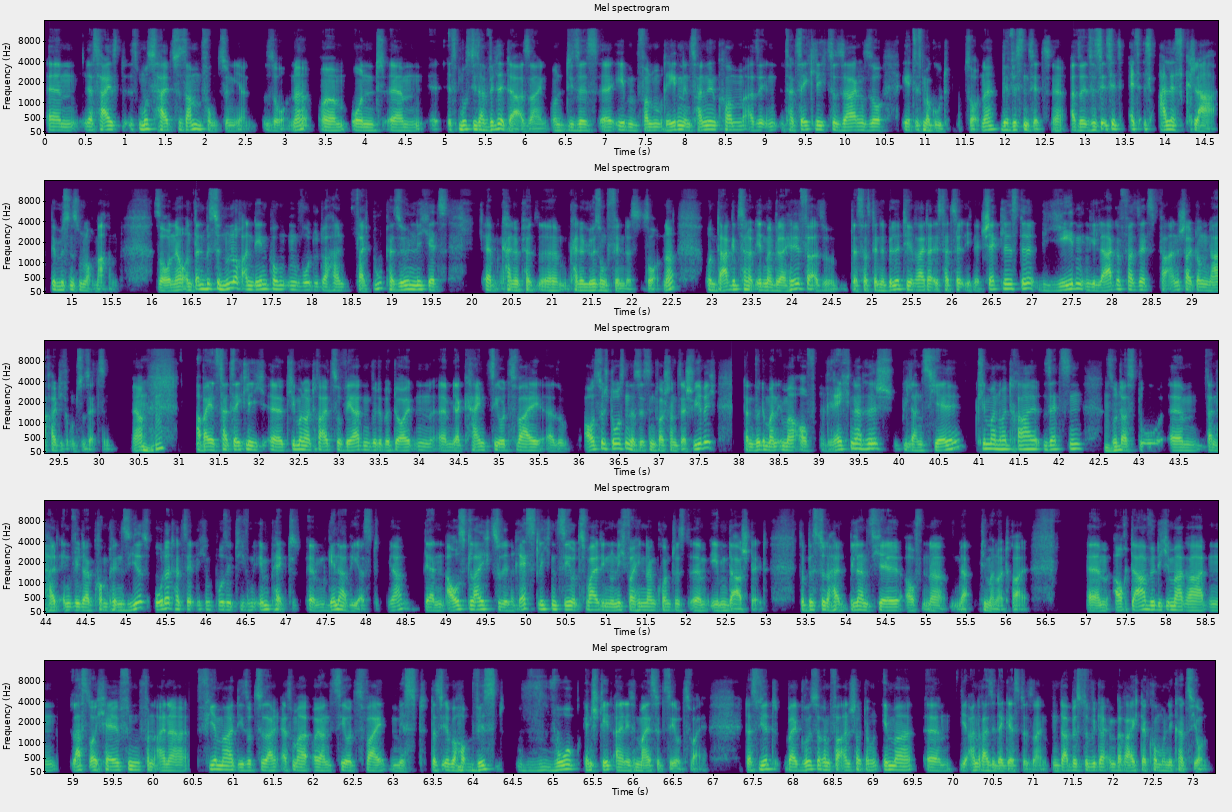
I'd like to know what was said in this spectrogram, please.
Ähm, das heißt, es muss halt zusammen funktionieren. So, ne? Ähm, und ähm, es muss dieser Wille da sein und dieses äh, eben vom Reden ins Handeln kommen, also in, tatsächlich zu sagen, so, jetzt ist mal gut. So, ne? Wir wissen es jetzt. Ne? Also es ist, jetzt, es ist alles klar. Wir müssen es nur noch machen. So, ne? Und dann bist du nur noch an den Punkt, Punkten, wo du da halt, vielleicht du persönlich jetzt ähm, keine, äh, keine Lösung findest. So, ne? Und da gibt's halt irgendwann wieder Hilfe. Also der Sustainability-Reiter ist tatsächlich eine Checkliste, die jeden in die Lage versetzt, Veranstaltungen nachhaltig umzusetzen. Ja? Mhm. Aber jetzt tatsächlich äh, klimaneutral zu werden, würde bedeuten, ähm, ja kein CO2 also auszustoßen. Das ist in Deutschland sehr schwierig. Dann würde man immer auf rechnerisch, bilanziell klimaneutral setzen, mhm. so dass du ähm, dann halt entweder kompensierst oder tatsächlich einen positiven Impact ähm, generierst, ja, der einen Ausgleich zu den restlichen CO2, den du nicht verhindern konntest, ähm, eben darstellt. So bist du halt bilanziell auf einer ja, klimaneutral. Ähm, auch da würde ich immer raten, lasst euch helfen von einer Firma, die sozusagen erstmal euren CO2 misst, dass ihr überhaupt wisst, wo entsteht eigentlich das meiste CO2. Das wird bei größeren Veranstaltungen immer ähm, die Anreise der Gäste sein. Und da bist du wieder im Bereich der Kommunikation.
